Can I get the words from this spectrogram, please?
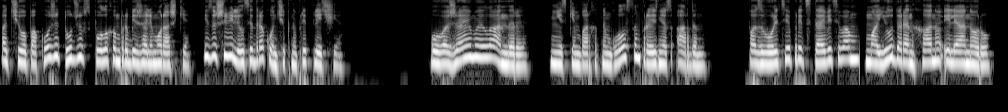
отчего по коже тут же всполохом пробежали мурашки, и зашевелился дракончик на предплечье. «Уважаемые ландеры!» Низким бархатным голосом произнес Арден. Позвольте представить вам мою Даранхану Элеонору.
